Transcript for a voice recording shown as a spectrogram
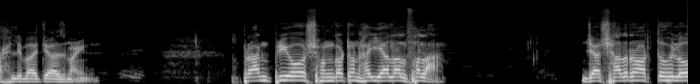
আহলিবাইতে আজমাইন। প্রাণপ্রিয় সংগঠন হাইয়াল আল ফালা, যার সাধারণ অর্থ হলো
